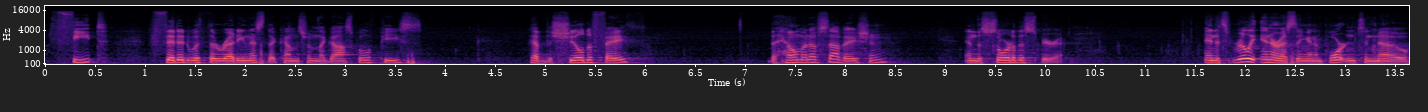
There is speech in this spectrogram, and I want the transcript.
feet fitted with the readiness that comes from the gospel of peace. We have the shield of faith, the helmet of salvation, and the sword of the Spirit. And it's really interesting and important to know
